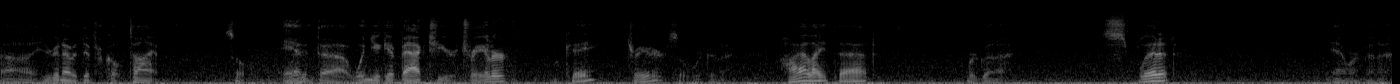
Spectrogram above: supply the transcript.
uh, you're going to have a difficult time. So, and uh, when you get back to your trailer, okay, trailer, so we're going to highlight that. We're going to split it, and we're going to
